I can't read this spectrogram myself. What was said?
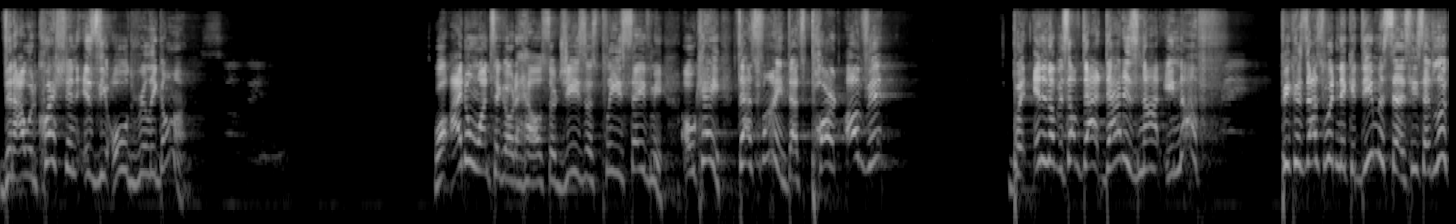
Then I would question is the old really gone? Well, I don't want to go to hell, so Jesus, please save me. Okay, that's fine. That's part of it. But in and of itself, that, that is not enough. Because that's what Nicodemus says. He said, Look,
